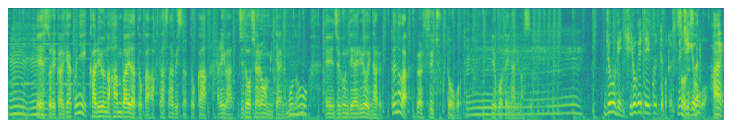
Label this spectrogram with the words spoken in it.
えーそれから逆に下流の販売だとかアフターサービスだとかあるいは自動車ローンみたいなものを、えー自分でやるようになるというのがいわゆる垂直統合ということになります。うん上下に広げていくってことですねすね。事業を。はい。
